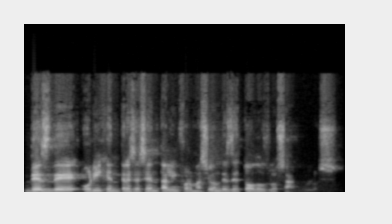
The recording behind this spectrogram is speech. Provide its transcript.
desde Origen 360, la información desde todos los ángulos.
